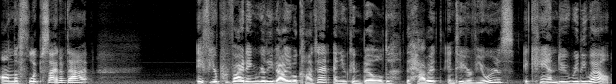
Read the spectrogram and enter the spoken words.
On the flip side of that, if you're providing really valuable content and you can build the habit into your viewers, it can do really well.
